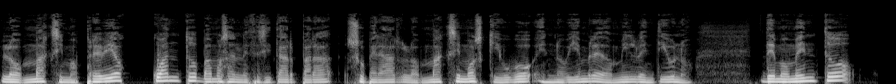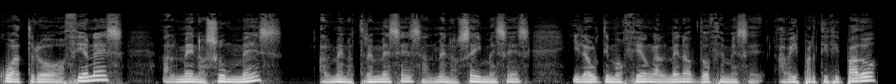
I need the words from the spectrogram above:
los máximos previos, cuánto vamos a necesitar para superar los máximos que hubo en noviembre de 2021. De momento, cuatro opciones, al menos un mes, al menos tres meses, al menos seis meses y la última opción al menos doce meses. Habéis participado,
